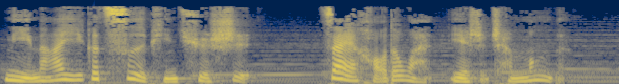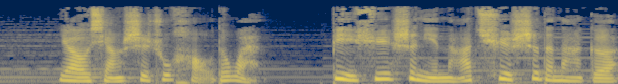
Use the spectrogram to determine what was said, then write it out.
你拿一个次品去试，再好的碗也是沉梦的。要想试出好的碗，必须是你拿去试的那个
